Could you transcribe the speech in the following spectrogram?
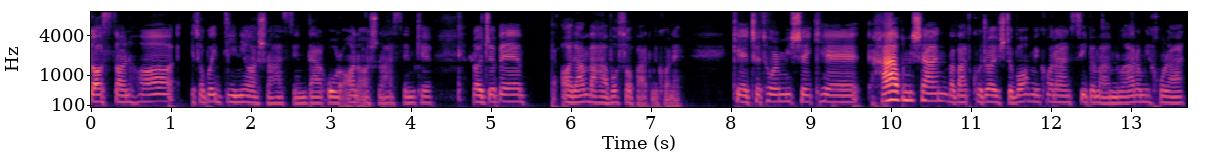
داستانها کتابای دینی آشنا هستیم در قرآن آشنا هستیم که راجع به آدم و هوا صحبت می‌کنه. که چطور میشه که خلق میشن و بعد کجا اشتباه می‌کنن سیب ممنوعه رو می‌خورن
